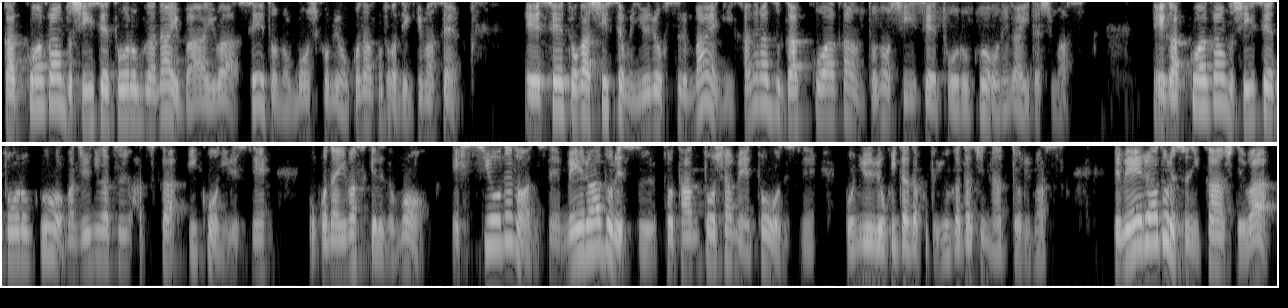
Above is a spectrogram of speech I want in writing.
学校アカウント申請登録がない場合は、生徒の申し込みを行うことができません。えー、生徒がシステムに入力する前に必ず学校アカウントの申請登録をお願いいたします。えー、学校アカウント申請登録を、まあ、12月20日以降にですね、行いますけれども、必要なのはですね、メールアドレスと担当者名等をですね、ご入力いただくという形になっております。で、メールアドレスに関しては、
